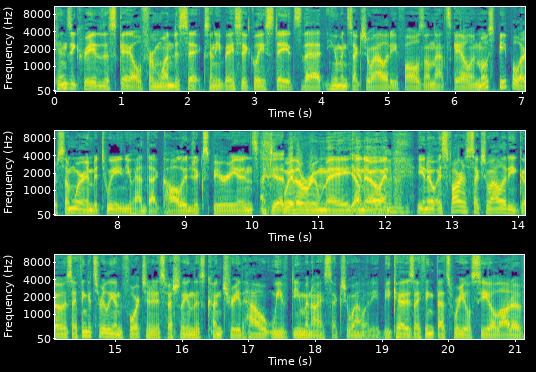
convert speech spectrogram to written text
Kinsey created a scale from one to six, and he basically states that human sexuality falls on that scale, and most people are somewhere in between. You had that college experience, I did. with a roommate, Yep. you know, and you know, as far as sexuality goes, I think it's really unfortunate, especially in this country, how we've demonized sexuality because I think that's where you'll see a lot of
